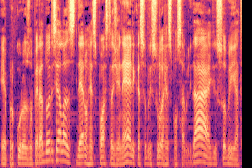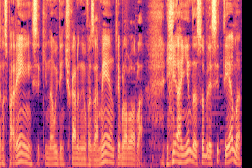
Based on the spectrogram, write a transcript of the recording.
é, procurou os operadores e elas deram respostas genéricas sobre sua responsabilidade, sobre a transparência, que não identificaram nenhum vazamento e blá blá blá. E ainda sobre esse tema,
